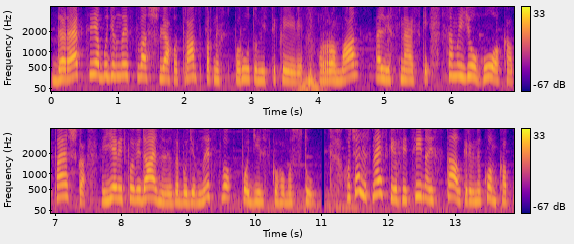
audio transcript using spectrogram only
дирекція будівництва шляхотранспортних споруд у місті Києві Роман Лісневський. Саме його КПшка є відповідальною за будівництво Подільського мосту. Хоча Лісневський офіційно і став керівником КП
